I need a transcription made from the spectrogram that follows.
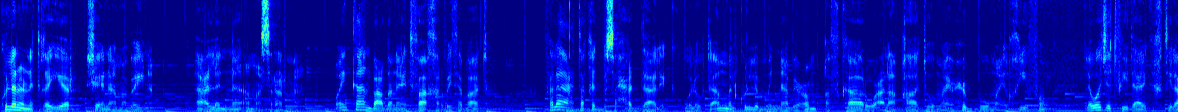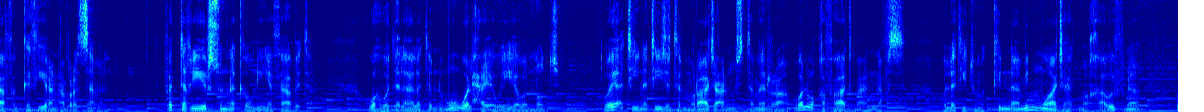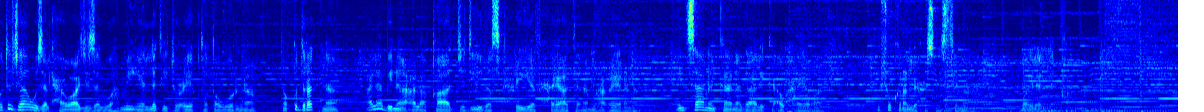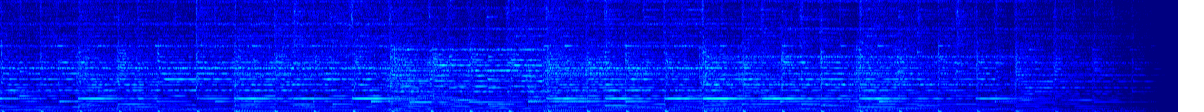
كلنا نتغير شئنا ما بينا أعلنا أم أسررنا وإن كان بعضنا يتفاخر بثباته فلا أعتقد بصحة ذلك ولو تأمل كل منا بعمق أفكاره علاقاته ما يحبه ما يخيفه لوجد في ذلك اختلافا كثيرا عبر الزمن. فالتغيير سنة كونية ثابتة وهو دلالة النمو والحيوية والنضج ويأتي نتيجة المراجعة المستمرة والوقفات مع النفس والتي تمكننا من مواجهة مخاوفنا وتجاوز الحواجز الوهمية التي تعيق تطورنا وقدرتنا على بناء علاقات جديدة صحية في حياتنا مع غيرنا. إنسانا كان ذلك أو حيوان. وشكرا لحسن استماعكم وإلى اللقاء.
